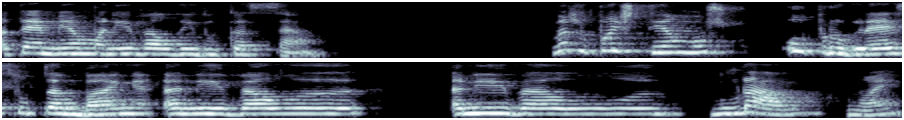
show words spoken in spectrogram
até mesmo a nível de educação. Mas depois temos o progresso também a nível, a nível moral, não é?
